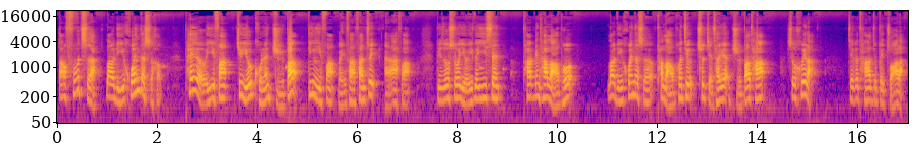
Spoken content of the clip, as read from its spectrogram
当夫妻啊闹离婚的时候。配偶一方就有可能举报另一方违法犯罪而案发。比如说，有一个医生，他跟他老婆闹离婚的时候，他老婆就去检察院举报他受贿了，结果他就被抓了。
